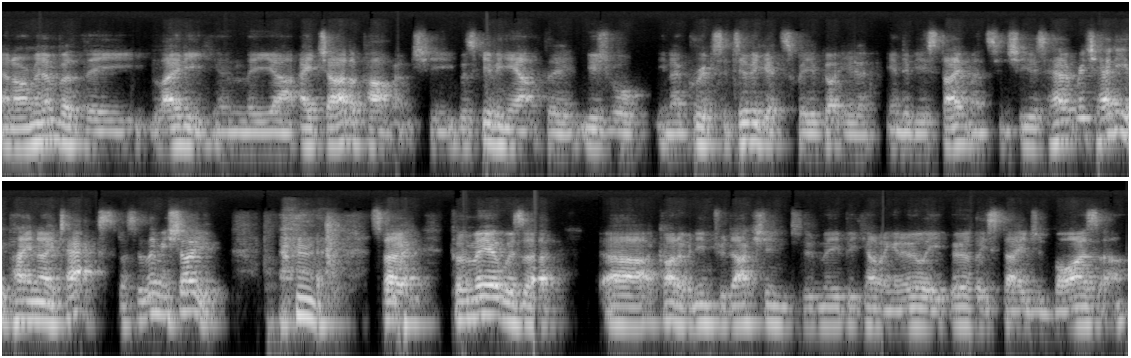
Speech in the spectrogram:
And I remember the lady in the uh, HR department, she was giving out the usual, you know, group certificates where you've got your interview statements. And she goes, how, Rich, how do you pay no tax? I said, let me show you. So for me, it was a uh, kind of an introduction to me becoming an early, early stage advisor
